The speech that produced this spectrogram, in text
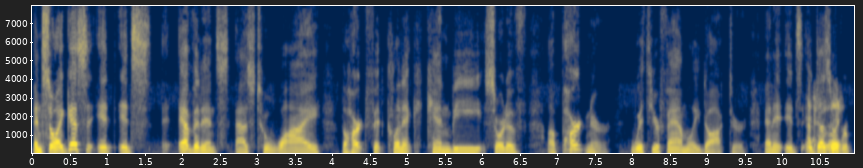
And so I guess it it's evidence as to why the Heart Fit Clinic can be sort of a partner with your family doctor, and it, it's Absolutely. it doesn't re-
